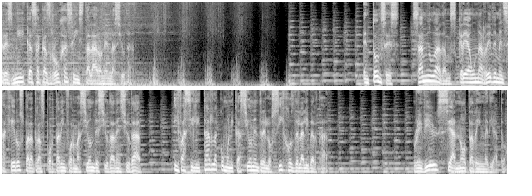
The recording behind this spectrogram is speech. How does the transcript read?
3.000 casacas rojas se instalaron en la ciudad. Entonces, Samuel Adams crea una red de mensajeros para transportar información de ciudad en ciudad y facilitar la comunicación entre los hijos de la libertad. Revere se anota de inmediato.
